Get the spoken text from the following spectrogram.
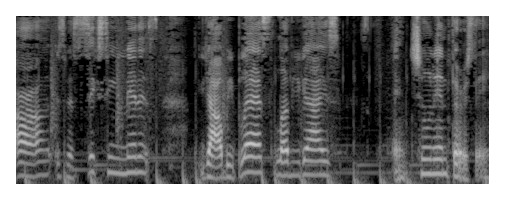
Uh, it's been 16 minutes. Y'all be blessed. Love you guys. And tune in Thursday.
